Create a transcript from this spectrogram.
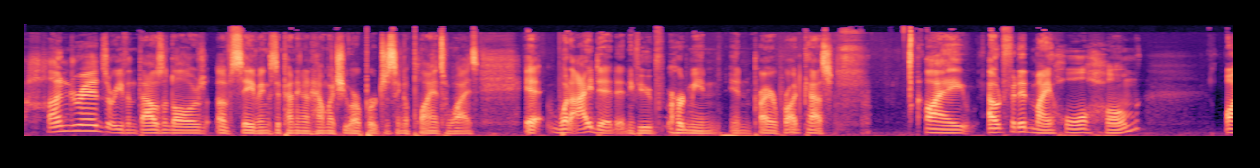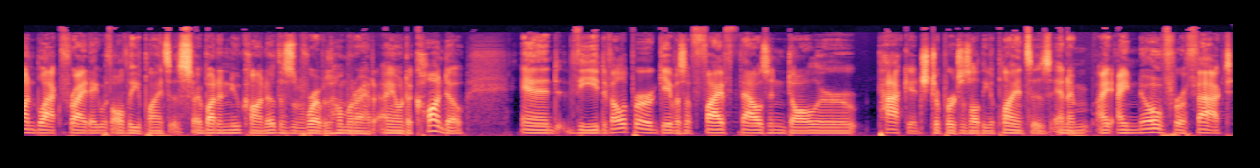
hundreds or even thousand dollars of savings depending on how much you are purchasing appliance wise. what I did, and if you've heard me in, in prior podcasts, I outfitted my whole home on Black Friday with all the appliances. So I bought a new condo. This is before I was a homeowner. I, had, I owned a condo, and the developer gave us a five thousand dollar package to purchase all the appliances. And I'm I, I know for a fact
